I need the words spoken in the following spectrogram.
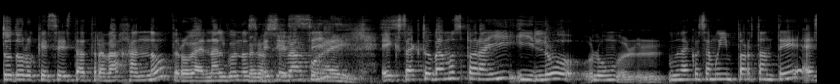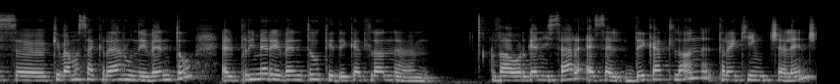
todo lo que se está trabajando, pero en algunos Pero sí meses van por ahí. Exacto, vamos por ahí y lo, lo- una cosa muy importante es eh, que vamos a crear un evento, el primer evento que Decathlon... va a organizar es el Decathlon Trekking Challenge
